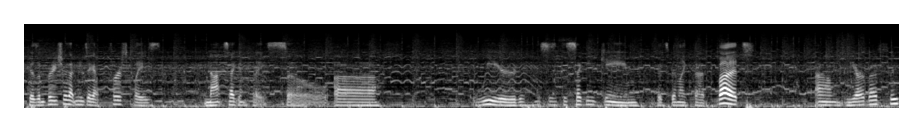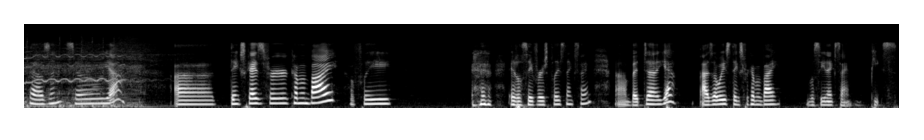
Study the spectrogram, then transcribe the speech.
because I'm pretty sure that means I got first place, not second place. So, uh, weird. This is the second game that's been like that. But, um, we are above 3,000, so yeah. Uh, thanks guys for coming by. Hopefully it'll say first place next time. Uh, but uh, yeah, as always, thanks for coming by. We'll see you next time. Peace.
